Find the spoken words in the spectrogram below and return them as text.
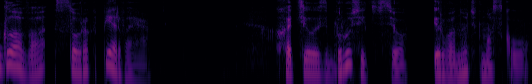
Глава 41. Хотелось бросить все и рвануть в Москву.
